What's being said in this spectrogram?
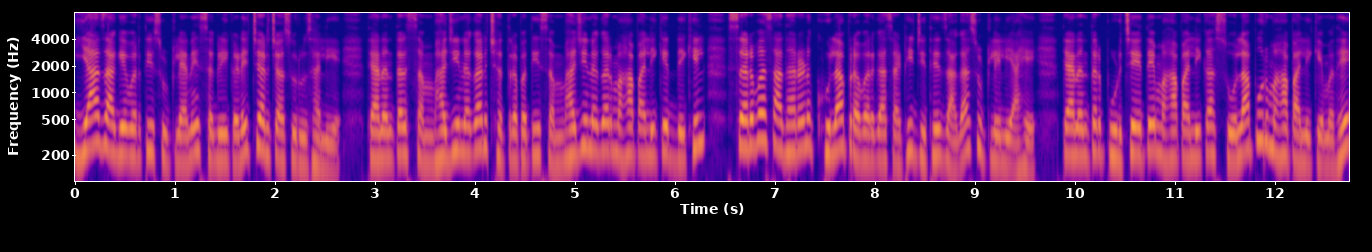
या जागेवरती सुटल्याने सगळीकडे चर्चा सुरू झाली आहे त्यानंतर संभाजीनगर छत्रपती संभाजीनगर महापालिकेत देखील सर्वसाधारण खुला प्रवर्गासाठी जिथे जागा सुटलेली आहे. त्यानंतर पुढचे येते महापालिका सोलापूर महापालिकेमध्ये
